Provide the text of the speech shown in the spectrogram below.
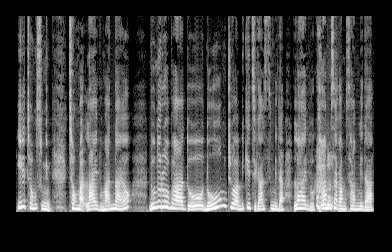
이정수님, 정말 라이브 맞나요? 눈으로 봐도 너무 좋아 믿기지가 않습니다. 라이브 감사 감사합니다.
